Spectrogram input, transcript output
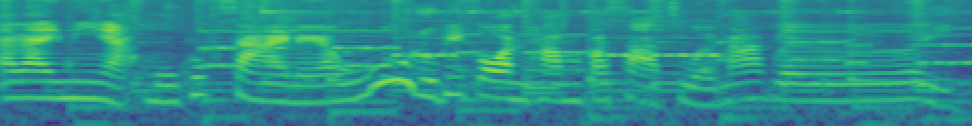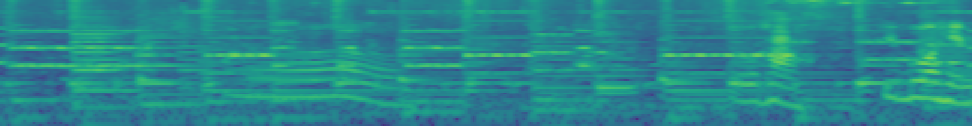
อะไรเนี่ย หมูคลุกทรายแล้วดูพี่กรณ์ทำประสาทสวยมากเลยดูค่ะ พี่บัวเห็น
